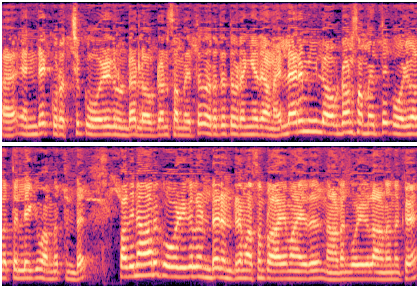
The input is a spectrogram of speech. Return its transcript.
എന്റെ കുറച്ച് കോഴികളുണ്ട്. ലോക്ക്ഡൌൺ സമയത്ത് വെറുതെ തുടങ്ങിയതാണ്. എല്ലാവരും ഈ ലോക്ക്ഡൌൺ സമയത്ത് കോഴി വളർത്തലിലേക്ക് വന്നിട്ടുണ്ട്. പതിനാറ് കോഴികളുണ്ട്. രണ്ടര മാസം പ്രായമായത് നാടൻ കോഴികളാണെന്നൊക്കെ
